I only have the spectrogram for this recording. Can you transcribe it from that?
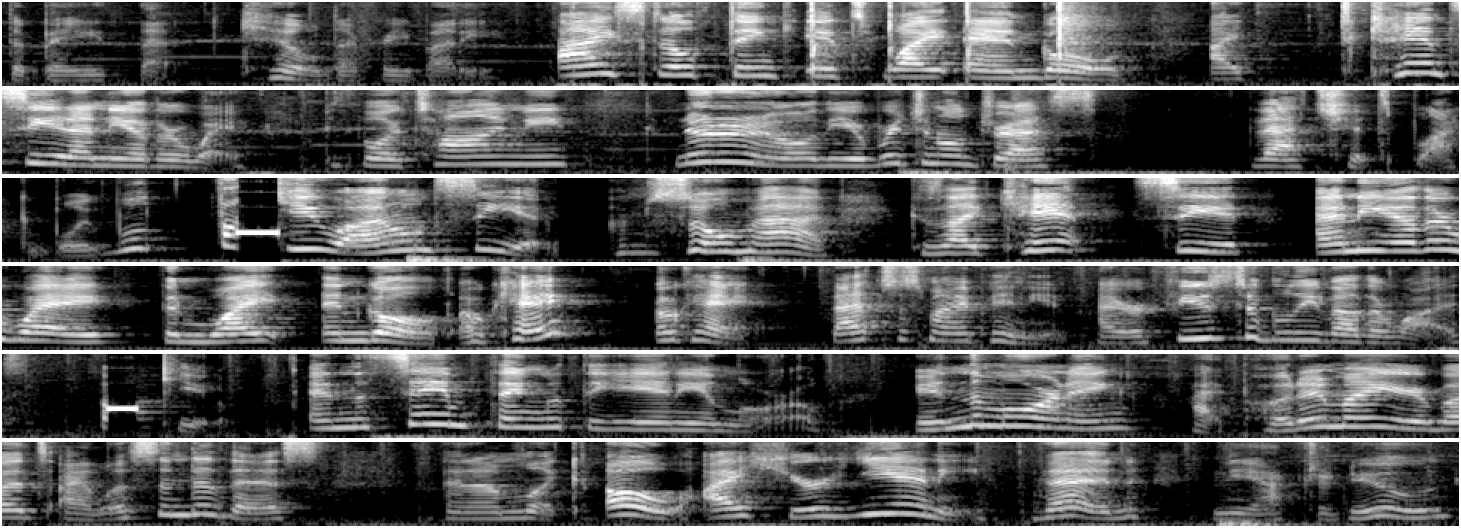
debate that killed everybody. I still think it's white and gold. I can't see it any other way. People are telling me, no, no, no, the original dress, that shit's black and blue. Well, fuck you, I don't see it. I'm so mad because I can't see it any other way than white and gold, okay? Okay, that's just my opinion. I refuse to believe otherwise. Fuck you. And the same thing with the Yanny and Laurel. In the morning, I put in my earbuds, I listen to this, and I'm like, oh, I hear Yanny. Then, in the afternoon,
